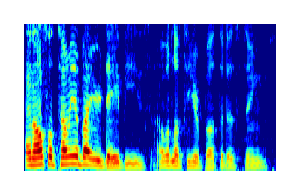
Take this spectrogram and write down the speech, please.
And also tell me about your day, Bees. I would love to hear both of those things.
